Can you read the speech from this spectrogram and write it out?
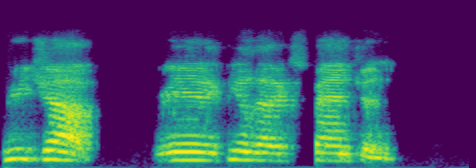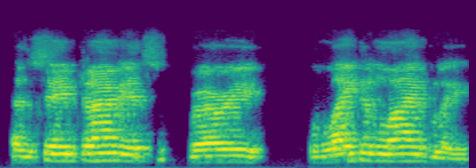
Reach out, really feel that expansion. At the same time, it's very light and lively.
